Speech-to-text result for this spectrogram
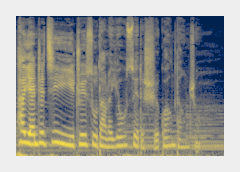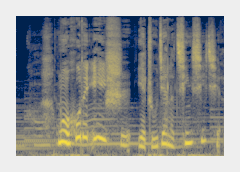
他沿着记忆追溯到了幽邃的时光当中，模糊的意识也逐渐了清晰起来。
